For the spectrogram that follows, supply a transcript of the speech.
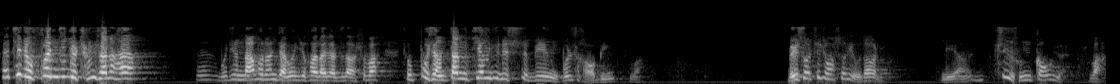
哎，这种奋进就成全了他。嗯，我记得拿破仑讲过一句话，大家知道是吧？说不想当将军的士兵不是好兵，是吧？没错，这句话说的有道理。你要志存高远，是吧？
